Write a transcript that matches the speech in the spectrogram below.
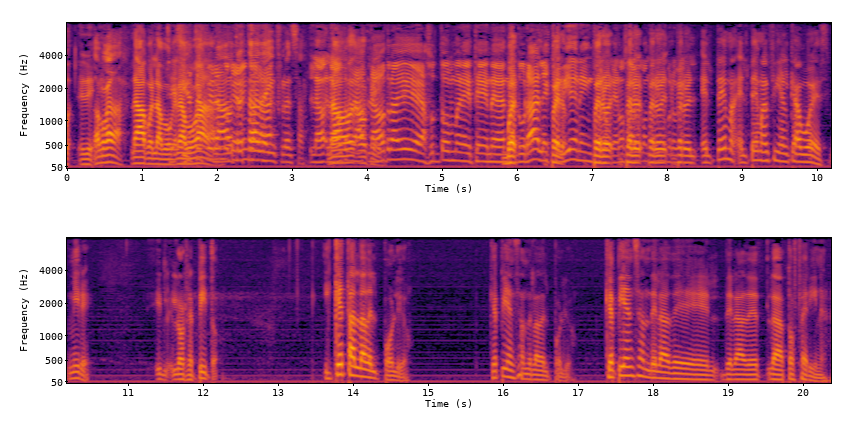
la, eh, La abogada. La, pues, la, abo- Sí, la sí, está abogada. La otra está de la- influenza. La, la La otra, o- ok. la otra es asuntos este, Bueno, naturales pero- que vienen, pero, pero, que no pero, pero, pero el, el tema el tema al fin y al cabo es mire y lo repito y qué tal la del polio qué piensan de la del polio qué piensan de la de, de la de la tosferina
